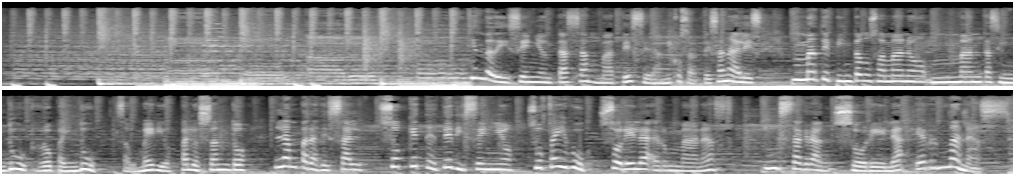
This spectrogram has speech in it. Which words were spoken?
Tienda de diseño en tazas, mates, cerámicos artesanales, mates pintados a mano, mantas hindú, ropa hindú, saumerios, palo santo, lámparas de sal, soquetes de diseño, su Facebook Sorella Hermanas, Instagram Sorella Hermanas.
